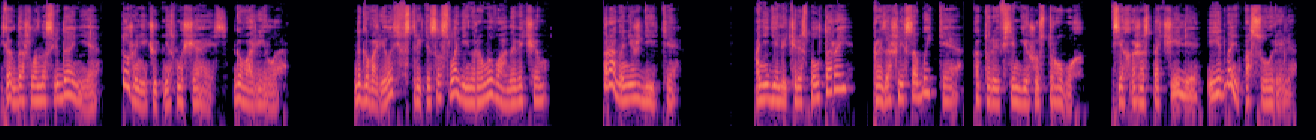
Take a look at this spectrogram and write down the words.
И когда шла на свидание, тоже ничуть не смущаясь, говорила Договорилась встретиться с Владимиром Ивановичем. Рано не ждите. А недели через полторы произошли события, которые в семье Шустровых всех ожесточили и едва не поссорили.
